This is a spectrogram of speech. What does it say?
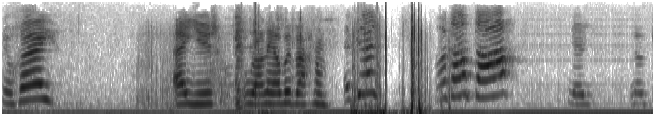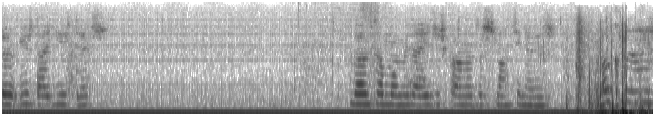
You okay? I use Ronnie, I'll be back. Again. Oh, da, da. Yeah, no, don't use that, use this. And tell mommy that you just got another snotty nose. Okay.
